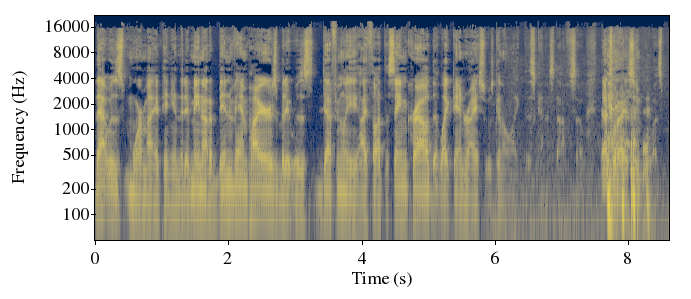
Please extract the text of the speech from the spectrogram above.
that was more my opinion that it may not have been vampires, but it was definitely, I thought the same crowd that liked Anne Rice was going to like this kind of stuff. So that's what I assumed it was.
